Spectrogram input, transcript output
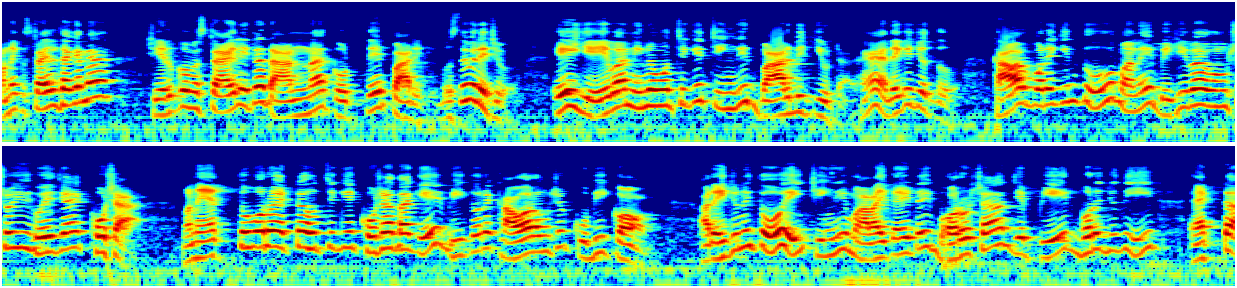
অনেক স্টাইল থাকে না, সেরকম স্টাইল এটা রান্না করতে পারে, বুঝতে পেরেছ? এই যে এবার নিলাম হচ্ছে কি চিংড়ির বারবিকিউটা হ্যাঁ দেখেছ তো? খাওয়ার পরে কিন্তু মানে বেশিরভাগ অংশই হয়ে যায় খোসা। মানে এত বড় একটা হচ্ছে গিয়ে খোসা থাকে, ভিতরে খাওয়ার অংশ খুবই কম। আর এই জন্যই তো এই চিংড়ি মালাইকারিটাই ভরসা যে পেট ভরে যদি একটা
